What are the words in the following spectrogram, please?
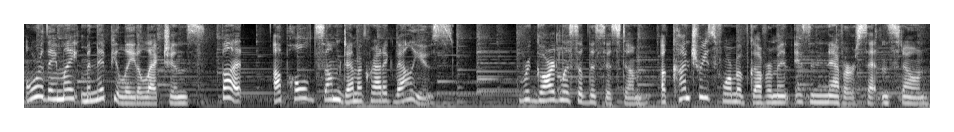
or they might manipulate elections, but uphold some democratic values. Regardless of the system, a country's form of government is never set in stone.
